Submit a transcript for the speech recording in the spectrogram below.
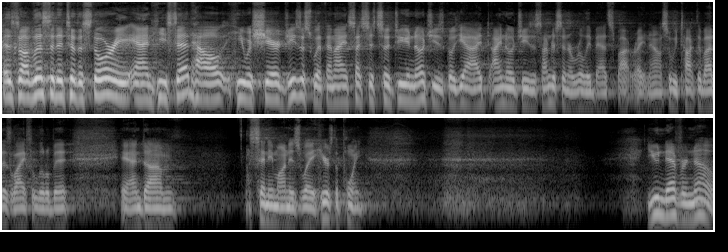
And so I'm listening to the story, and he said how he was shared Jesus with. And I, I said, So do you know Jesus? He goes, Yeah, I, I, know Jesus. I'm just in a really bad spot right now. So we talked about his life a little bit and um, sent him on his way. Here's the point you never know.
